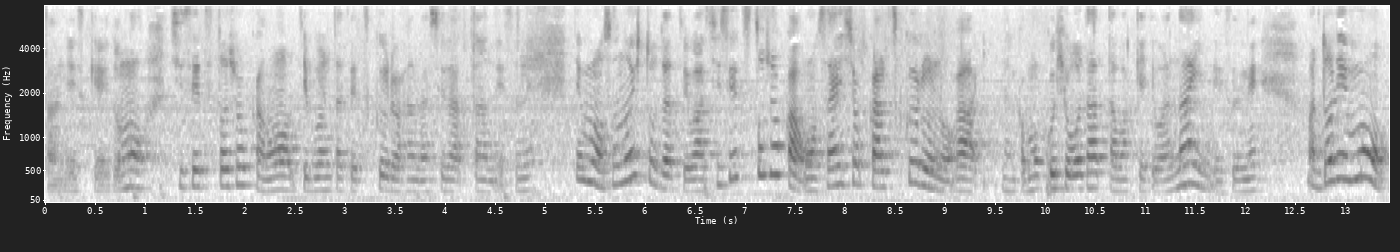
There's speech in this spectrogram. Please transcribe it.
たんですけれども施設図書館を自分たちで作る話だったんですね。でもその人たちは施設図書館を最初から作るのがなんか目標だったわけではないんですね、まあ、どれも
